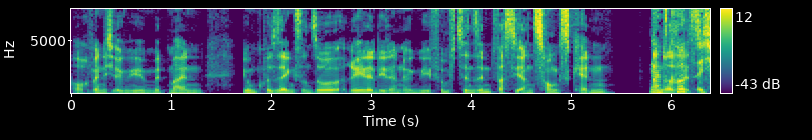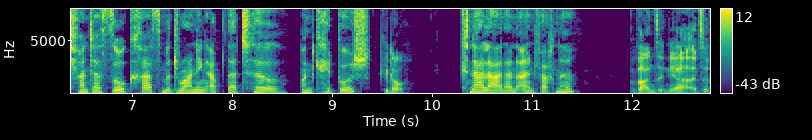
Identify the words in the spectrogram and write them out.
auch wenn ich irgendwie mit meinen jungen Cousins und so rede, die dann irgendwie 15 sind, was sie an Songs kennen. Ganz kurz, ich fand das so krass mit Running Up That Hill und Kate Bush. Genau. Knaller dann einfach, ne? Wahnsinn, ja. Also,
